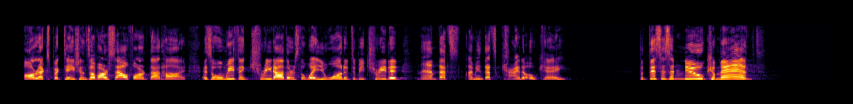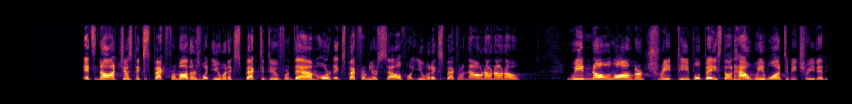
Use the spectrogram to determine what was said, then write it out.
Our expectations of ourselves aren't that high. And so when we think treat others the way you wanted to be treated, man, that's, I mean, that's kind of okay. But this is a new command. It's not just expect from others what you would expect to do for them or expect from yourself what you would expect from. No, no, no, no. We no longer treat people based on how we want to be treated.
